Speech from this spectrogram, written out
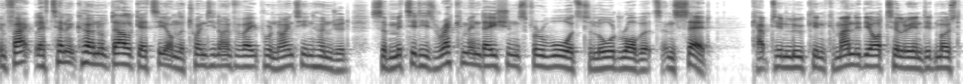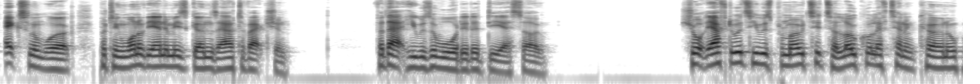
In fact, Lieutenant Colonel Dalgety on the 29th of April 1900 submitted his recommendations for awards to Lord Roberts and said, Captain Lukin commanded the artillery and did most excellent work, putting one of the enemy's guns out of action. For that, he was awarded a DSO. Shortly afterwards, he was promoted to local lieutenant colonel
